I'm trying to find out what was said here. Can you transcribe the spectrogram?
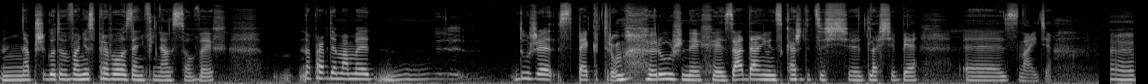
mm, na przygotowywaniu sprawozdań finansowych. Naprawdę mamy duże spektrum różnych zadań, więc każdy coś dla siebie e, znajdzie. E,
